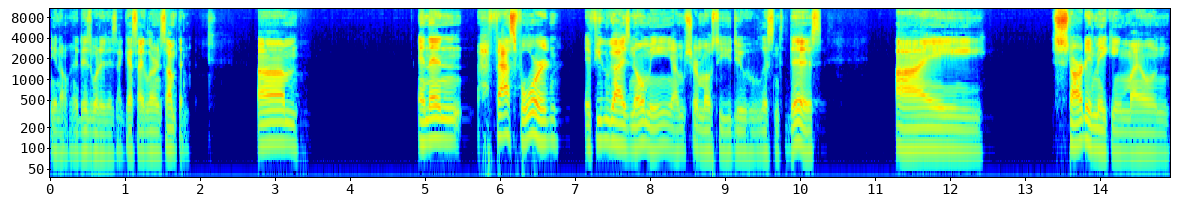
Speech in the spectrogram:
you know, it is what it is. I guess I learned something. Um, and then fast forward, if you guys know me, I'm sure most of you do who listen to this. I started making my own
